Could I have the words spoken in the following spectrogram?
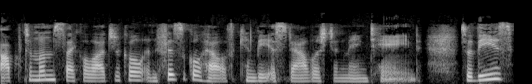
optimum psychological and physical health can be established and maintained. So these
